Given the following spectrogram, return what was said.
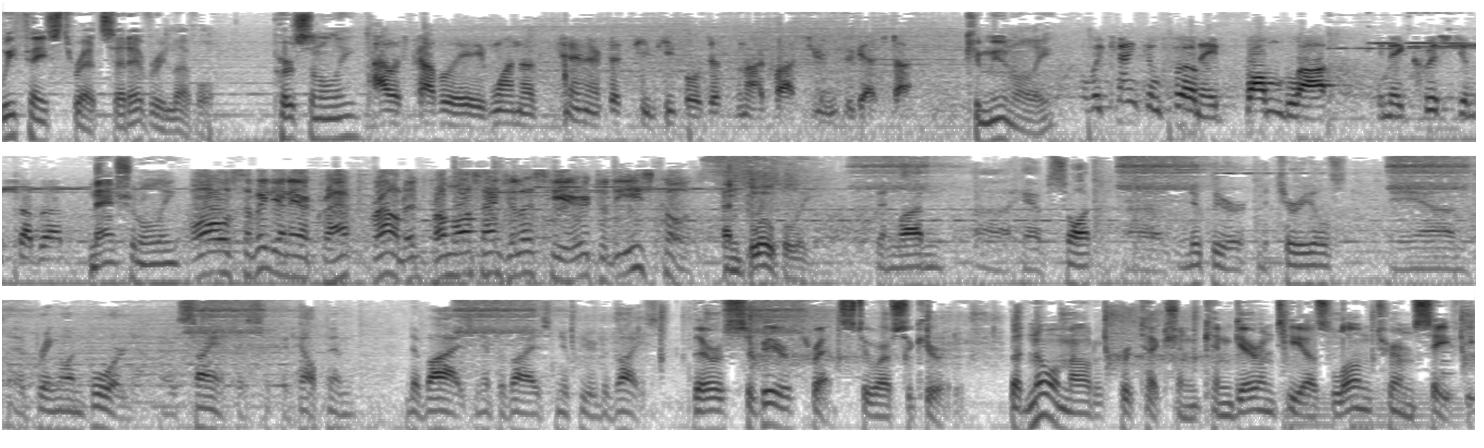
We face threats at every level. Personally, I was probably one of 10 or 15 people just in our classroom who got stuck. communally, We can confirm a bomb blast in a Christian suburb. nationally, All civilian aircraft grounded from Los Angeles here to the East Coast. and globally. bin Laden uh, have sought uh, nuclear materials and uh, bring on board uh, scientists who could help him an improvised nuclear device. There are severe threats to our security, but no amount of protection can guarantee us long term safety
